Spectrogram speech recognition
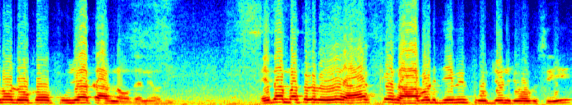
ਨੂੰ ਲੋਕ ਪੂਜਾ ਕਰਨ ਆਉਂਦੇ ਨੇ ਉਹਦੀ। ਇਹਦਾ ਮਤਲਬ ਇਹ ਆ ਕਿ ਰਾਵਣ ਜੀ ਵੀ ਪੂਜਣਯੋਗ ਸੀ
